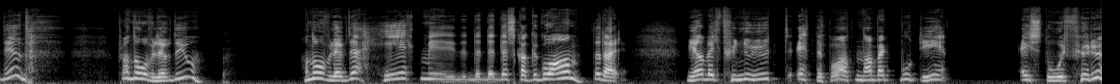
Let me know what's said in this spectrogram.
ned, for han overlevde jo. Han overlevde helt det, det, det skal ikke gå an, det der. Vi har vel funnet ut etterpå at han har vært borti ei stor furu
